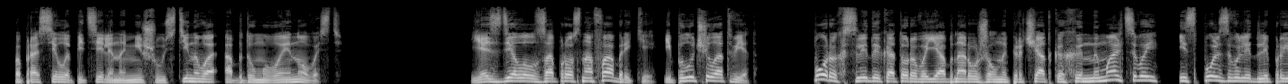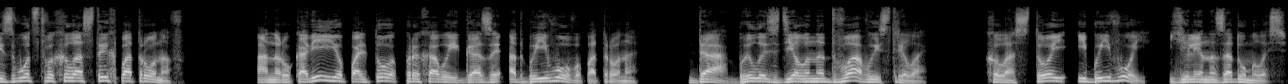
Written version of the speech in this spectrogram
— попросила Петелина Мишу Устинова, обдумывая новость. Я сделал запрос на фабрике и получил ответ. Порох, следы которого я обнаружил на перчатках Инны Мальцевой, использовали для производства холостых патронов. А на рукаве ее пальто пороховые газы от боевого патрона. Да, было сделано два выстрела. Холостой и боевой, Елена задумалась.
